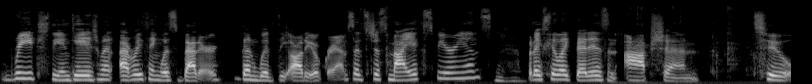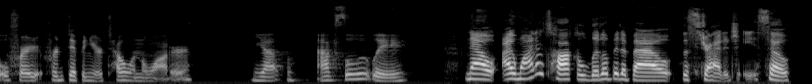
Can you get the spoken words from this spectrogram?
reach, the engagement, everything was better than with the audiograms. That's just my experience, mm-hmm. but I feel like that is an option too for for dipping your toe in the water. Yeah, absolutely. Now, I want to talk a little bit about the strategy. So,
